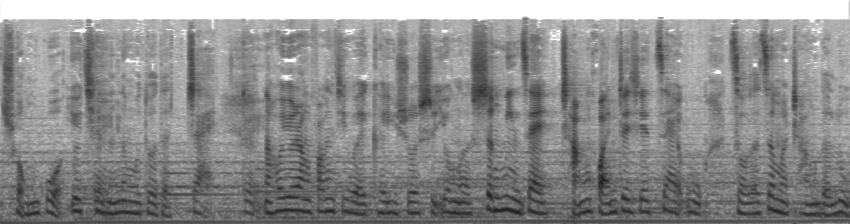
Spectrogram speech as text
穷过，又欠了那么多的债，对，然后又让方季惟可以说是用了生命在偿还这些债务，走了这么长的路。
